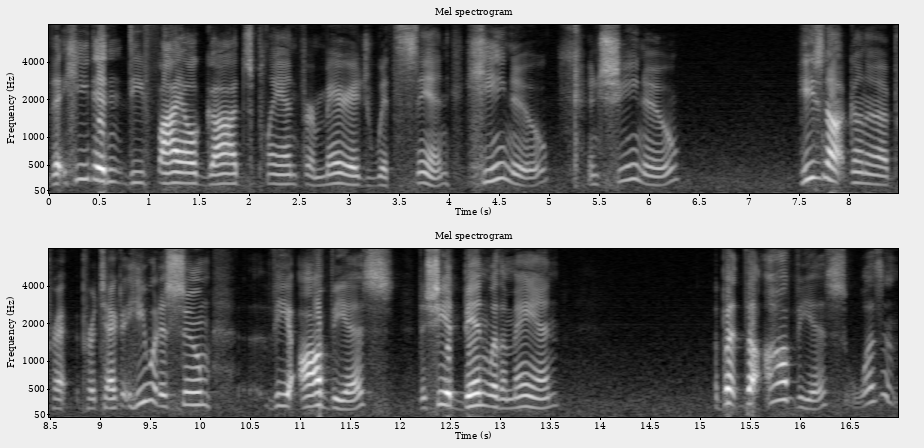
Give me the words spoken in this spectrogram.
that he didn't defile God's plan for marriage with sin. He knew, and she knew. He's not going to pre- protect it. He would assume the obvious that she had been with a man. But the obvious wasn't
